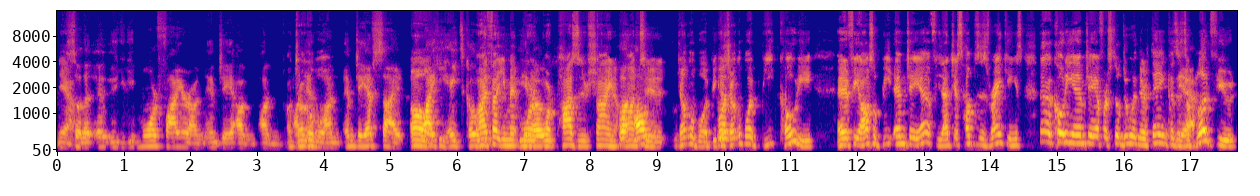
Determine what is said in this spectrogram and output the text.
Yeah, so that uh, you get more fire on MJ on on On on, Jungle M- on MJF's side Oh. why he hates Cody. well, I thought you meant you more know? more positive shine But all- onto Jungle Boy because but- Jungle Boy beat Cody, and if he also beat MJF, that just helps his rankings. Uh, Cody and MJF are still doing their thing because it's Yeah. a blood feud,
